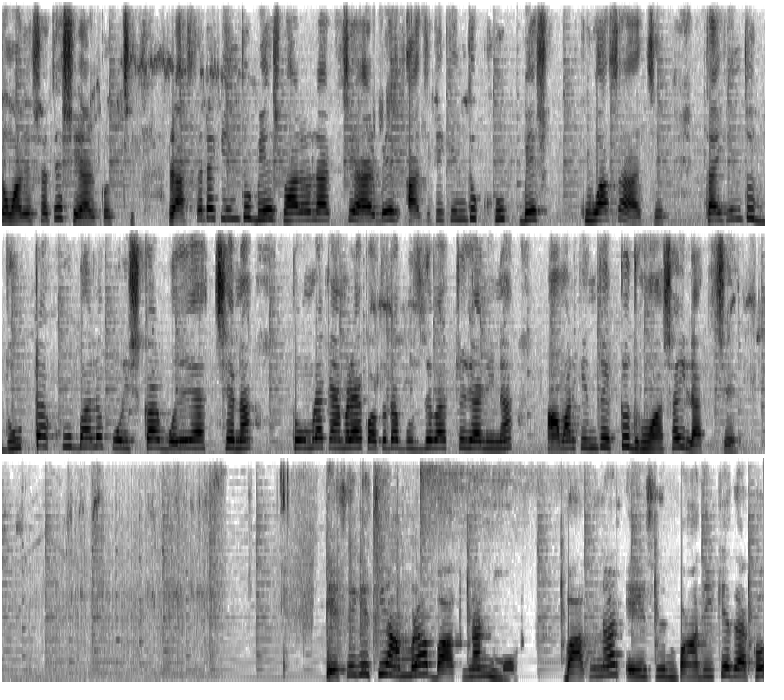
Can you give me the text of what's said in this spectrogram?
তোমাদের সাথে শেয়ার করছি। রাস্তাটা কিন্তু বেশ ভালো লাগছে আর বেশ, আজকে কিন্তু খুব বেশ কুয়াশা আছে। তাই কিন্তু দূরটা খুব ভালো পরিষ্কার বোঝা যাচ্ছে না। তোমরা ক্যামেরায় কতটা বুঝতে পারছ জানি না। আমার কিন্তু একটু ধোঁয়াশাই লাগছে। এসে গেছি আমরা বাগনান মোড়। বাগনান এই বাঁদিকে দেখো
